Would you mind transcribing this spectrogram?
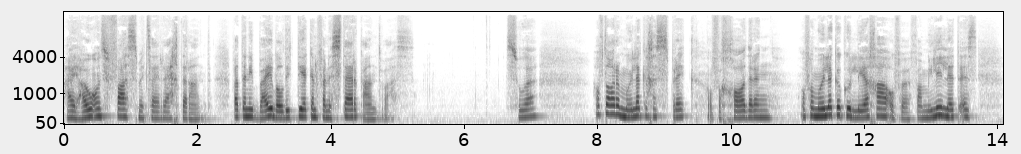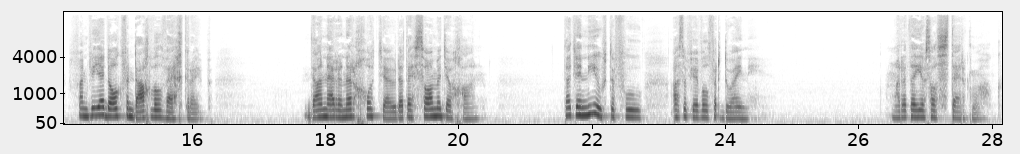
Hy hou ons vas met sy regterhand, wat in die Bybel die teken van 'n sterk hand was. So of daar 'n moeilike gesprek of vergadering of 'n moeilike kollega of 'n familielid is van wie jy dalk vandag wil wegkruip. Dan herinner God jou dat hy saam met jou gaan. Dat jy nie hoef te voel asof jy wil verdwyn nie. Maar dat hy jou sal sterk maak.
